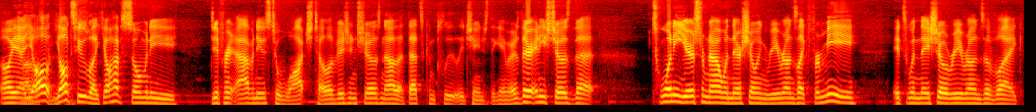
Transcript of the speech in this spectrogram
Oh yeah, y'all y'all too. Like y'all have so many different avenues to watch television shows now that that's completely changed the game. Are there any shows that 20 years from now when they're showing reruns? Like for me, it's when they show reruns of like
